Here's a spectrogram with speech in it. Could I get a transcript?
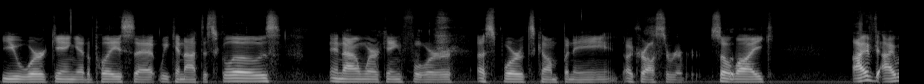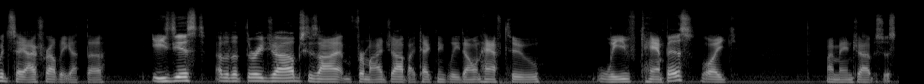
you working at a place that we cannot disclose, and I'm working for a sports company across the river. So like I've I would say I've probably got the easiest out of the three jobs because I for my job I technically don't have to leave campus. Like my main job is just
